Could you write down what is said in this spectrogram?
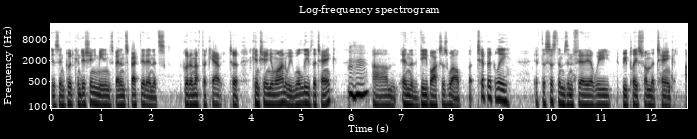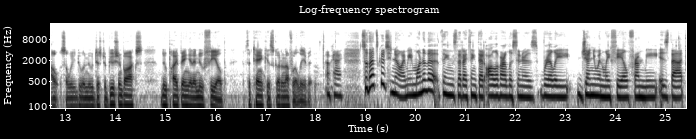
is in good condition, meaning it's been inspected and it's good enough to carry to continue on, we will leave the tank Mm-hmm. um, in the D box as well. But typically, if the system's in failure, we replace from the tank out. So we do a new distribution box, new piping, and a new field. If the tank is good enough, we'll leave it. Okay. So that's good to know. I mean, one of the things that I think that all of our listeners really genuinely feel from me is that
